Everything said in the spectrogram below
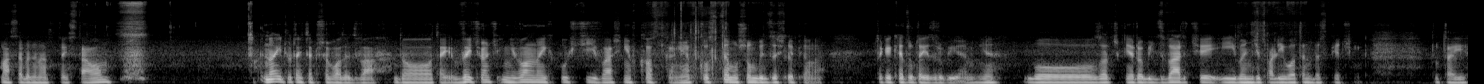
masę będę miał tutaj stałą. No i tutaj te przewody dwa do tej wyciąć i nie wolno ich puścić właśnie w kostkę, nie? W kostce muszą być zaślepione. Tak jak ja tutaj zrobiłem, nie? Bo zacznie robić zwarcie i będzie paliło ten bezpiecznik. Tutaj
